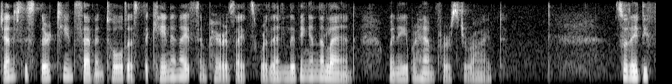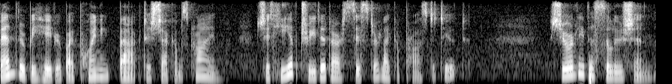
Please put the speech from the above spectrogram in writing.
Genesis 13:7 told us the Canaanites and Perizzites were then living in the land when Abraham first arrived. So they defend their behavior by pointing back to Shechem's crime. Should he have treated our sister like a prostitute? Surely the solution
